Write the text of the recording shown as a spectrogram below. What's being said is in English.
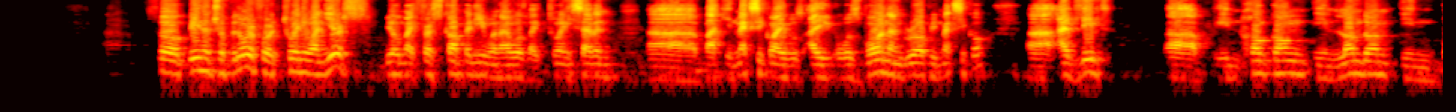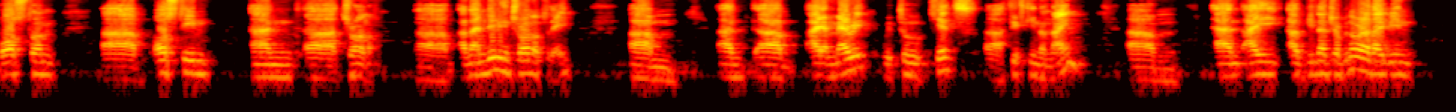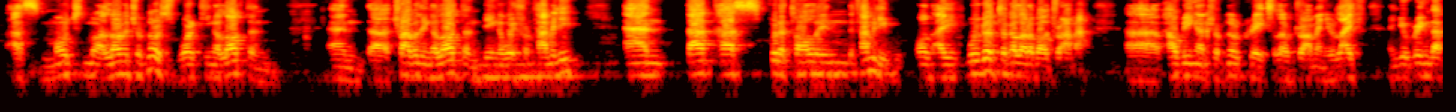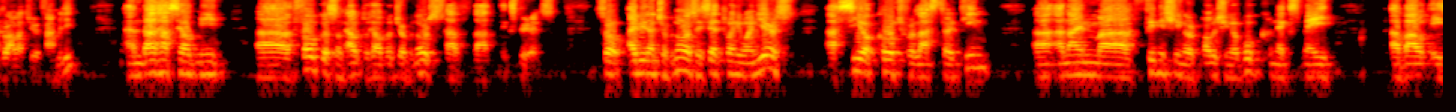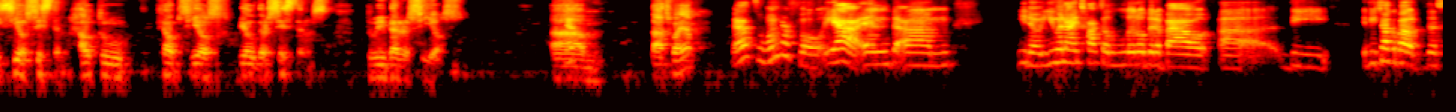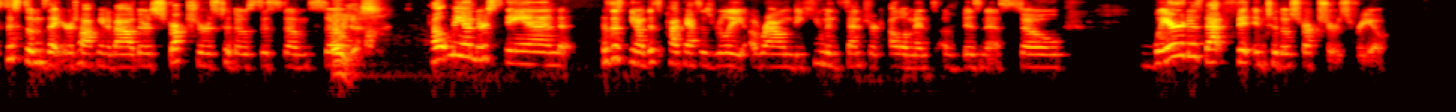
So, being an entrepreneur for 21 years, built my first company when I was like 27 uh, back in Mexico. I was I was born and grew up in Mexico. Uh, I've lived uh, in Hong Kong, in London, in Boston, uh, Austin, and uh, Toronto. and I'm living in Toronto today. Um, and uh, I am married with two kids, uh, 15 and 9. Um, and I, have been an entrepreneur and I've been, as most, a lot of entrepreneurs, working a lot and, and uh, traveling a lot and being away from family. And that has put a toll in the family. Well, I, we're going to talk a lot about drama, uh, how being an entrepreneur creates a lot of drama in your life and you bring that drama to your family. And that has helped me uh, focus on how to help entrepreneurs have that experience. So I've been an entrepreneur, as I said, 21 years a CEO coach for the last 13, uh, and I'm uh, finishing or publishing a book next May about a CEO system, how to help CEOs build their systems to be better CEOs. Um, yep. That's why I am. That's wonderful. Yeah, and um, you know, you and I talked a little bit about uh, the. If you talk about the systems that you're talking about, there's structures to those systems. So, oh, yes. help me understand because this you know this podcast is really around the human centric elements of business. So where does that fit into those structures for you?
